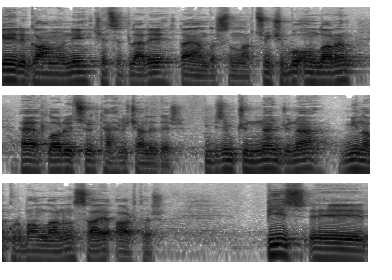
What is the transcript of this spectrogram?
qeyri-qanuni keçidləri dayandırsınlar. Çünki bu onların həyatları üçün təhlükəlidir. Bizim gündən-günə mina qurbanlarının sayı artır. Biz e,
